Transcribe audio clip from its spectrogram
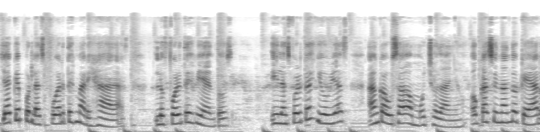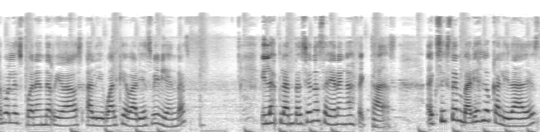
ya que por las fuertes marejadas, los fuertes vientos y las fuertes lluvias han causado mucho daño, ocasionando que árboles fueran derribados al igual que varias viviendas y las plantaciones salieran afectadas. Existen varias localidades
